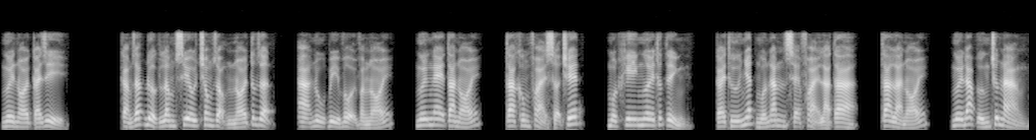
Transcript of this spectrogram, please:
ngươi nói cái gì? Cảm giác được lâm siêu trong giọng nói tức giận a nụ bị vội vàng nói, ngươi nghe ta nói ta không phải sợ chết, một khi ngươi thức tỉnh, cái thứ nhất muốn ăn sẽ phải là ta ta là nói, ngươi đáp ứng trước nàng,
